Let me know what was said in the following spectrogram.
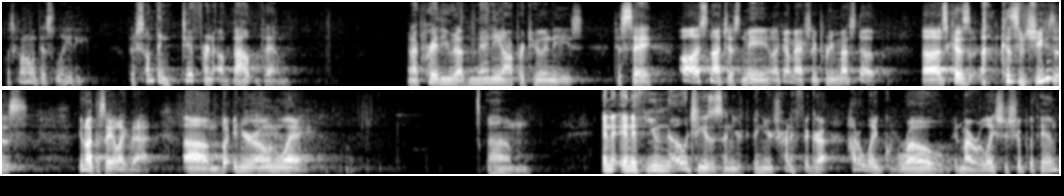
What's going on with this lady? There's something different about them. And I pray that you would have many opportunities to say, Oh, it's not just me. Like, I'm actually pretty messed up. Uh, it's because of Jesus. You don't have to say it like that, um, but in your own way. Um, and, and if you know Jesus and you're, and you're trying to figure out how do I grow in my relationship with him,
